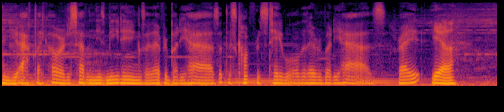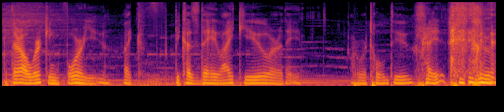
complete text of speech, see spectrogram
And you act like, oh, we're just having these meetings that everybody has at this conference table that everybody has, right? Yeah. But they're all working for you, like f- because they like you or they, or were told to, right?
